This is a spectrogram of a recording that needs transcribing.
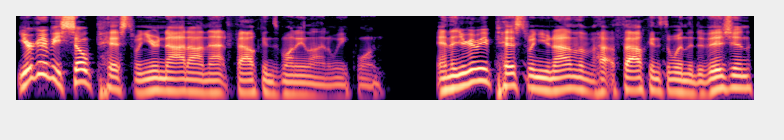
You're going to be so pissed when you're not on that Falcons money line week one, and then you're going to be pissed when you're not on the Falcons to win the division.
